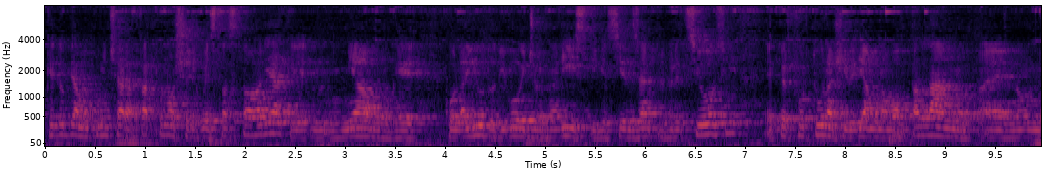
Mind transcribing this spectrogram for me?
che dobbiamo cominciare a far conoscere questa storia, che mi auguro che con l'aiuto di voi giornalisti che siete sempre preziosi e per fortuna ci vediamo una volta all'anno, eh, non,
